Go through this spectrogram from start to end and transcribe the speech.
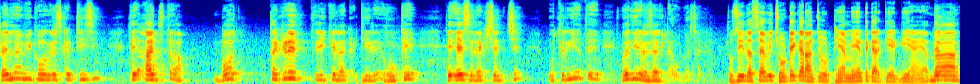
ਪਹਿਲਾਂ ਵੀ ਕਾਂਗਰਸ ਇਕੱਠੀ ਸੀ ਤੇ ਅੱਜ ਤਾਂ ਬਹੁਤ ਤਕੜੇ ਤਰੀਕੇ ਨਾਲ ਇਕੱਠੀ ਰਹੇ- ਹੋ ਕੇ ਤੇ ਇਸ ਇਲੈਕਸ਼ਨ 'ਚ ਉਤਰੀ ਹੈ ਤੇ ਵਧੀਆ ਰਿਜ਼ਲਟ ਆਊਗਾ ਸਾਡਾ। ਤੁਸੀਂ ਦੱਸਿਆ ਵੀ ਛੋਟੇ ਘਰਾਂ 'ਚੋਂ ਉੱਠੇ ਆ ਮਿਹਨਤ ਕਰਕੇ ਅੱਗੇ ਆਏ ਆ। ਤਾਂ।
